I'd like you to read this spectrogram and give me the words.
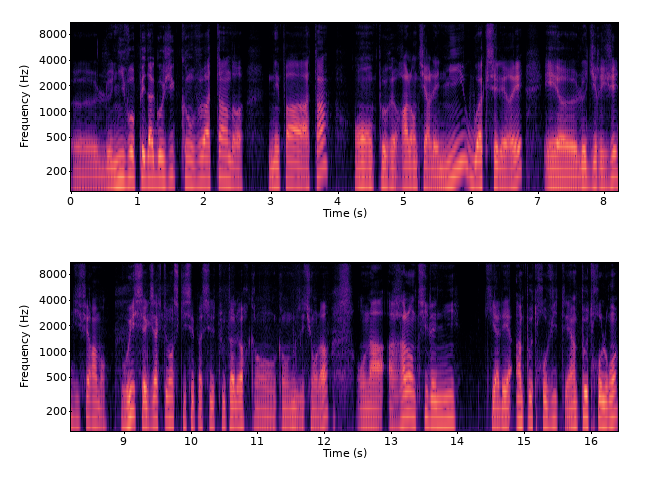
le niveau pédagogique qu'on veut atteindre n'est pas atteint, on peut ralentir l'ennemi ou accélérer et le diriger différemment. Oui, c'est exactement ce qui s'est passé tout à l'heure quand, nous étions là. On a ralenti l'ennemi qui allait un peu trop vite et un peu trop loin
